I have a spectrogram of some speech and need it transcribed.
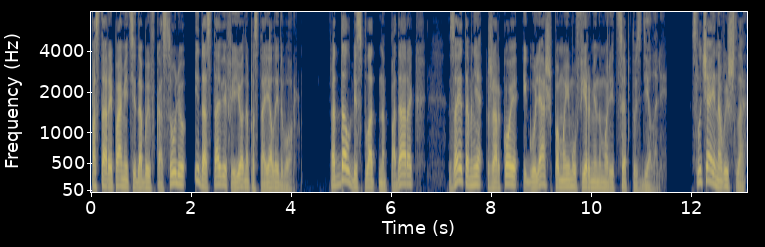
по старой памяти добыв косулю и доставив ее на постоялый двор. Отдал бесплатно подарок, за это мне жаркое и гуляш по моему фирменному рецепту сделали. Случайно вышло.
